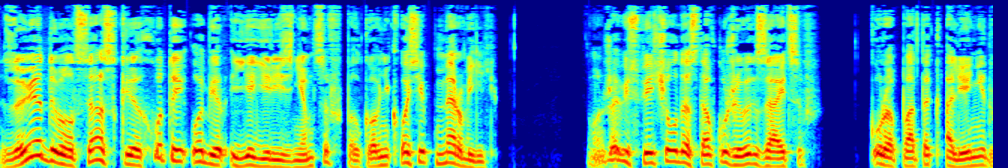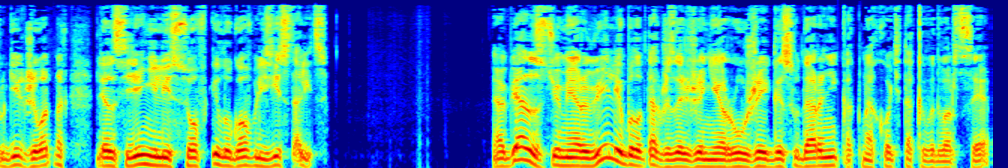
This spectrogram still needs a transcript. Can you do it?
Заведовал царской охотой обер-егерь из немцев, полковник Осип Мервиль. Он же обеспечивал доставку живых зайцев, куропаток, оленей и других животных для заселения лесов и лугов вблизи столицы. Обязанностью Мервилля было также заряжение оружия государыни как на охоте, так и во дворце.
